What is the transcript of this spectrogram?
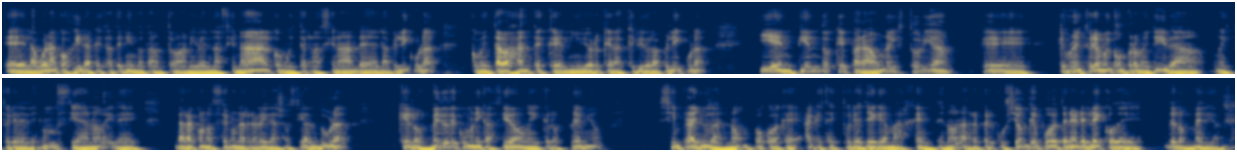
eh, la buena acogida que está teniendo tanto a nivel nacional como internacional de la película. Comentabas antes que el New Yorker ha adquirido la película y entiendo que para una historia que, que es una historia muy comprometida, una historia de denuncia ¿no? y de dar a conocer una realidad social dura, que los medios de comunicación y que los premios siempre ayudan, ¿no? Un poco a que, a que esta historia llegue a más gente, ¿no? La repercusión que puede tener el eco de, los medios, ¿no?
